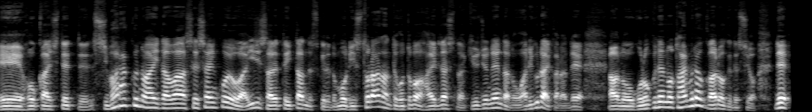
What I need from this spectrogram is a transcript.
えー、崩壊してって、しばらくの間は正社員雇用は維持されていたんですけれども、リストラなんて言葉が入り出したのは90年代の終わりぐらいからで、あの、5、6年のタイムラグがあるわけですよ。で、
